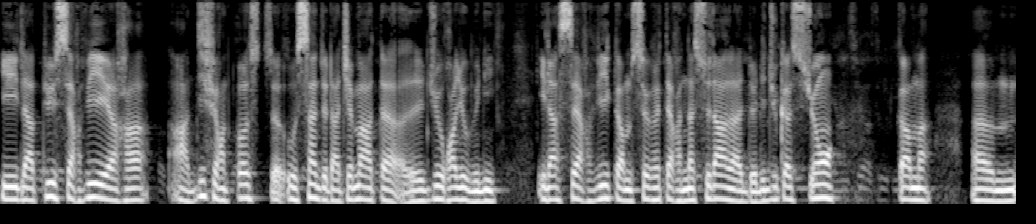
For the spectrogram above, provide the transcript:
Il a pu servir à, différents postes au sein de la Jamaat euh, du Royaume-Uni. Il a servi comme secrétaire national de l'éducation, comme euh,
